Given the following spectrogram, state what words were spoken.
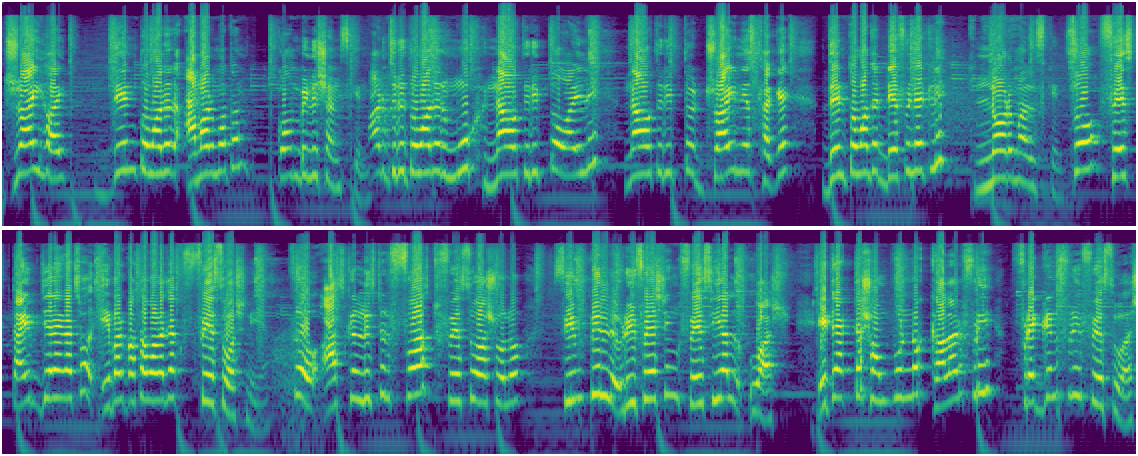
ড্রাই হয় দেন তোমাদের আমার মতন কম্বিনেশন স্কিন আর যদি তোমাদের মুখ না অতিরিক্ত অয়েলি না অতিরিক্ত ড্রাইনেস থাকে দেন তোমাদের definitely normal skin so face type জেনে গেছো, এবার কথা বলা যাক ফেস ওয়াশ নিয়ে। সো আজকের লিস্টের ফার্স্ট ফেস ওয়াশ হলো সিম্পল রিফ্রেশিং ফেসিয়াল ওয়াশ এটা একটা সম্পূর্ণ colour free fragrance free face wash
